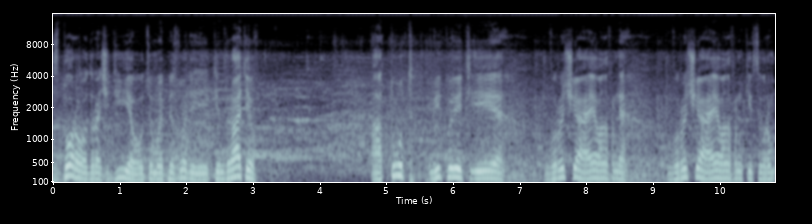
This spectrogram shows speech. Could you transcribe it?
Здорово, до речі, діяв у цьому епізоді і Кіндратів. А тут відповідь і виручає Івана Франківців. Виручає Івана Франківців.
